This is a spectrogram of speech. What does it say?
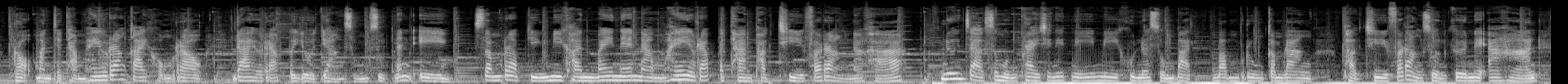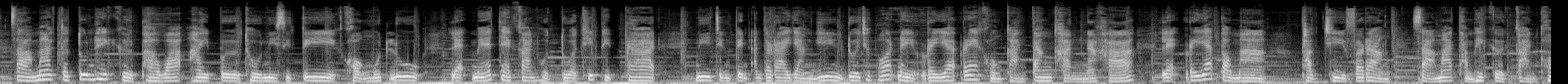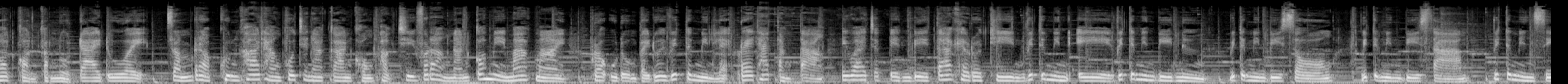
เพราะมันจะทำให้ร่างกายของเราได้รับประโยชน์อย่างสูงสุดนั่นเองสำหรับหญิงมีครรภ์ไม่แนะนำให้รับประทานผักชีฝรั่งนะคะ เนื่องจากสมุนไพรชนิดนี้มีคุณสมบัติบำรุงกำลัง ผักชีฝรั่งส่วนเกินในอาหาร สามารถกระตุ้นให้เกิดภาวะไฮเปอร์โทนิซิตี้ของมดลูก และแม้แต่การหดตัวที่ผิดพลาด นี่จึงเป็นอันตรายอย่างยิ่ง โดยเฉพาะในระยะแรกของการตั้งครรภ์นะคะ และระยะต่อมาผักชีฝรั่งสามารถทำให้เกิดการคลอดก่อนกำหนดได้ด้วยสำหรับคุณค่าทางโภชนาการของผักชีฝรั่งนั้นก็มีมากมาย เพราะอุดมไปด้วยวิตามินและแร่ธาตุต่างๆ ไม่ว่าจะเป็นเบต้าแคโรทีน วิตามิน A วิตามิน B1 วิตามิน B2 วิตามิน B3 วิตามิน C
